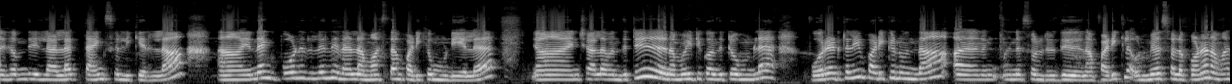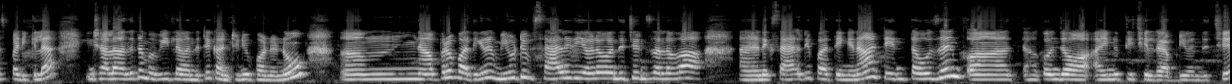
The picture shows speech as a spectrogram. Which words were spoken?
அலமதுல்லா அல்ஹம்துலில்லா தேங்க்ஸ் சொல்லிக்கிறலாம். ஏன்னா என்ன இங்கே போனதுலேருந்து என்னால் நமாஸ் தான் படிக்க முடியலை. இன்ஷால்லா வந்துட்டு நம்ம வீட்டுக்கு வந்துட்டோம்ல. போகிற இடத்துலையும் படிக்கணும் தான் என்ன சொல்கிறது நான் படிக்கல. உண்மையாக சொல்ல போனால் நமாஸ் படிக்கல. இன்ஷால்லா வந்துட்டு நம்ம வீட்டில் வந்துட்டு கண்டினியூ பண்ணணும். அப்புறம் பார்த்தீங்கன்னா யூடியூப் சேலரி எவ்வளோ வந்துச்சுன்னு சொல்லவா? எனக்கு சேலரி பார்த்தீங்கன்னா டென் தௌசண்ட் கொஞ்சம் ஐநூற்றி சில்லற அப்படி வந்துச்சு.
